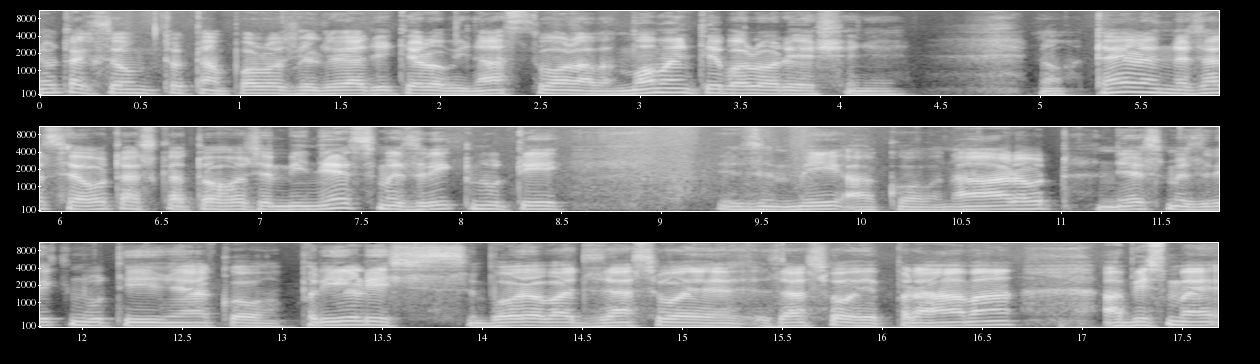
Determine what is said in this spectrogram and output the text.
no tak som to tam položil riaditeľovi na stôl a v momente bolo riešenie. No, to je len zase otázka toho, že my nie zvyknutí my ako národ nie zvyknutí nejako príliš bojovať za svoje, za svoje práva, aby sme e,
